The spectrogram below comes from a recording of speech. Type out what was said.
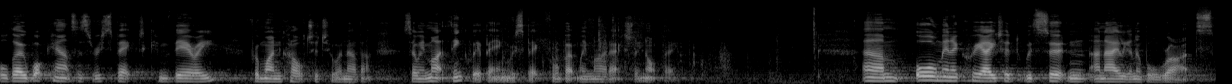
although what counts as respect can vary from one culture to another. So we might think we're being respectful, but we might actually not be. Um, all men are created with certain unalienable rights.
